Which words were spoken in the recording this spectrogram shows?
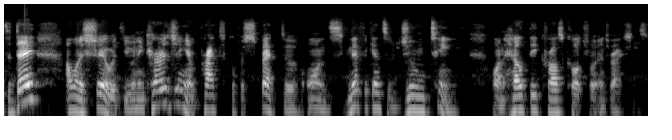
Today, I want to share with you an encouraging and practical perspective on the significance of Juneteenth on healthy cross cultural interactions.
